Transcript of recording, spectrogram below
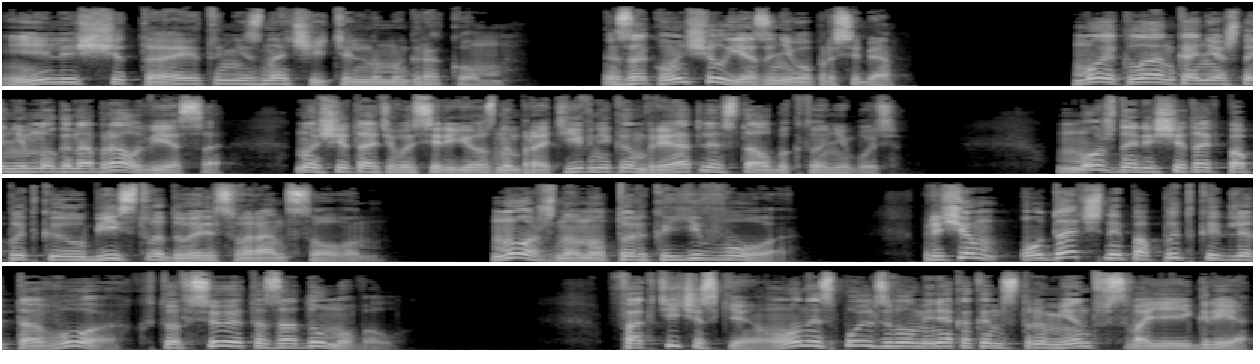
Или считает незначительным игроком. Закончил я за него про себя. Мой клан, конечно, немного набрал веса, но считать его серьезным противником вряд ли стал бы кто-нибудь. Можно ли считать попыткой убийства дуэль с Воронцовым? Можно, но только его. Причем удачной попыткой для того, кто все это задумывал. Фактически, он использовал меня как инструмент в своей игре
